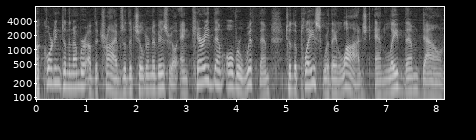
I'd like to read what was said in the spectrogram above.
according to the number of the tribes of the children of Israel, and carried them over with them to the place where they lodged, and laid them down.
